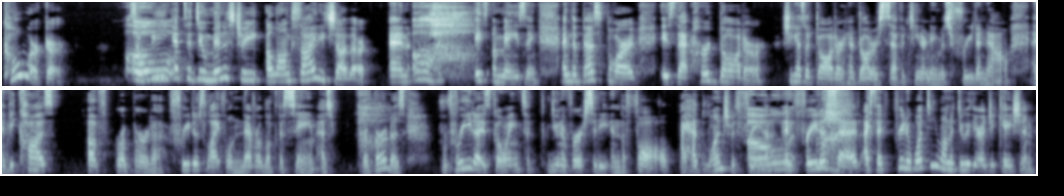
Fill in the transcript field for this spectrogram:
co-worker. So oh. we get to do ministry alongside each other and oh. it's amazing. And the best part is that her daughter she has a daughter and her daughter is 17 her name is frida now. And because of Roberta, Frida's life will never look the same as Roberta's. Frida is going to university in the fall. I had lunch with Frida Oh. and Frida said, I said, Frida, what do you want to do with your education?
